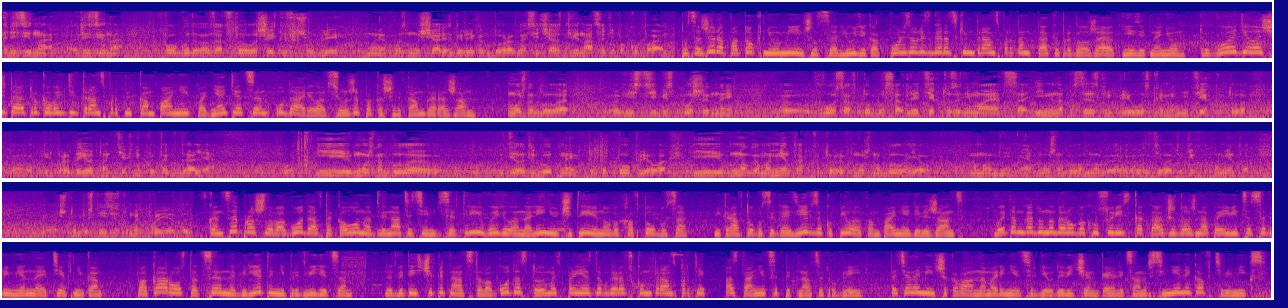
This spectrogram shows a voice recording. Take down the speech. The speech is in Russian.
резина, резина полгода назад стоила 6 тысяч рублей. Мы возмущались, говорили, как дорого. Сейчас 12 и покупаем. Пассажиропоток не уменьшился. Люди как пользовались городским транспортом, так и продолжают ездить на нем. Другое дело, считает руководитель транспортных компаний, поднятие цен ударило все же по кошелькам горожан. Можно было э, ввести беспошлинный э, ввоз автобусов для тех, кто занимается именно пассажирскими перевозками, не тех, кто э, перепродает там технику и так далее. Вот. И можно было сделать льготное какое-то топливо и много моментов, которых можно было, я вот, на мое мнение, можно было много сделать таких вот моментов, э, чтобы снизить стоимость проезда. В конце прошлого года автоколонна 1273 вывела на линию 4 новых автобуса. Микроавтобусы «Газель» закупила компания «Дилижанс». В этом году на дорогах Уссурийска также должна появиться современная техника. Пока роста цен на билеты не предвидится. Для 2015 года стоимость проезда в городском транспорте останется 15 рублей. Татьяна Меньшикова, Анна Маринет, Сергей Удовиченко и Александр Синельников. Телемикс.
